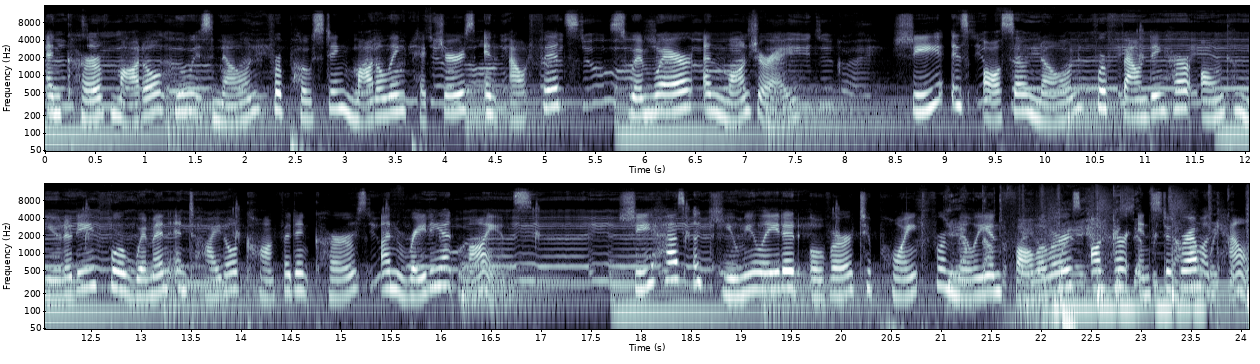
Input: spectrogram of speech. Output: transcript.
and curve model who is known for posting modeling pictures in outfits, swimwear, and lingerie. She is also known for founding her own community for women entitled Confident Curves and Radiant Minds. She has accumulated over 2.4 million followers on her Instagram account.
